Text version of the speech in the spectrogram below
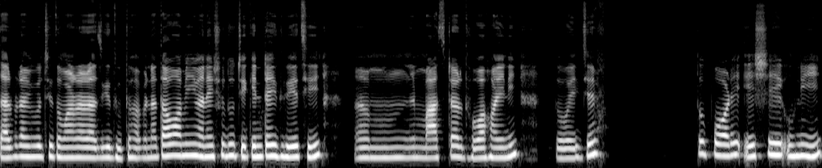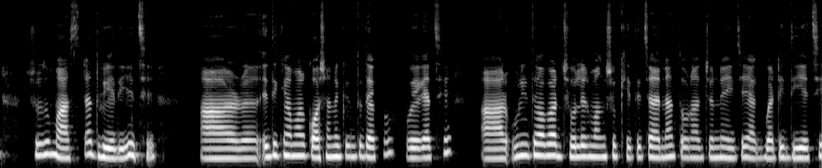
তারপরে আমি বলছি তোমার আর আজকে ধুতে হবে না। তাও আমি মানে শুধু চিকেনটাই ধুয়েছি। মাছটার ধোয়া হয়নি। তো এই যে, তো পরে এসে উনি শুধু মাছটা ধুয়ে দিয়েছে। আর এদিকে আমার কষানো কিন্তু দেখো হয়ে গেছে। আর উনি তো আবার ঝোলের মাংস খেতে চায় না, তো ওনার জন্য এই যে এক বাটি দিয়েছি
